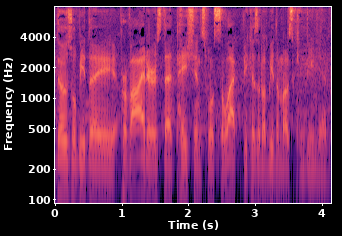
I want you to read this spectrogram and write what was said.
those will be the providers that patients will select because it'll be the most convenient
